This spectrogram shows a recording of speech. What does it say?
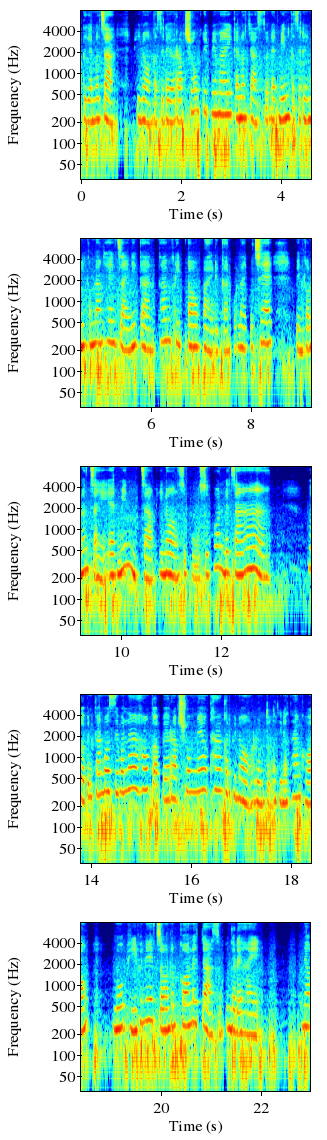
เตือนนาะจากพี่น้องก็จะได้รับชมคลิปใหม่ๆกันนาะจากส่วนแอดมินก็จะได้มีกำลังแห้งใจในการทำคลิปต่อไปด้วยการกดไลค์กดแชร์เป็นกำลังใจให้แอดมินจากพี่น้องสุภูสุขคนเด้อจ้าเพื่อเป็นการบดเสียเวลาเฮากับไปรับชมแนวทางกันพี่น้องเริ่มต้นกันที่แนวทางของ หนูผีพระเนจรกันก่อนเลยจ้ะซึ่งเพิ่งก็ได้ให้ แนว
